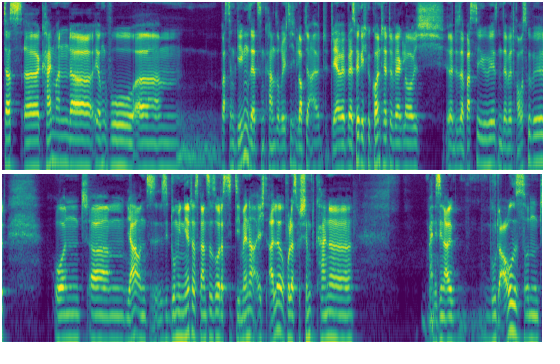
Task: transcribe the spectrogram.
dass äh, kein Mann da irgendwo ähm, was entgegensetzen kann so richtig. Ich glaube, der, der wer es wirklich gekonnt hätte, wäre, glaube ich, äh, dieser Basti gewesen, der wird rausgewählt. Und ähm, ja, und sie, sie dominiert das Ganze so, dass die, die Männer echt alle, obwohl das bestimmt keine, ich meine, die sehen alle gut aus und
